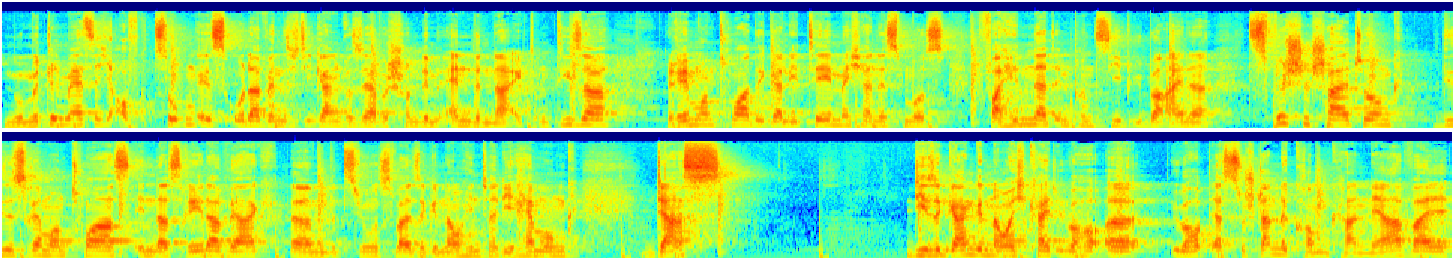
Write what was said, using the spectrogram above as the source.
nur mittelmäßig aufgezogen ist oder wenn sich die Gangreserve schon dem Ende neigt. Und dieser Remontoire d'égalité-Mechanismus verhindert im Prinzip über eine Zwischenschaltung dieses Remontoirs in das Räderwerk, ähm, beziehungsweise genau hinter die Hemmung, dass diese Ganggenauigkeit überhaupt, äh, überhaupt erst zustande kommen kann, ja, weil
